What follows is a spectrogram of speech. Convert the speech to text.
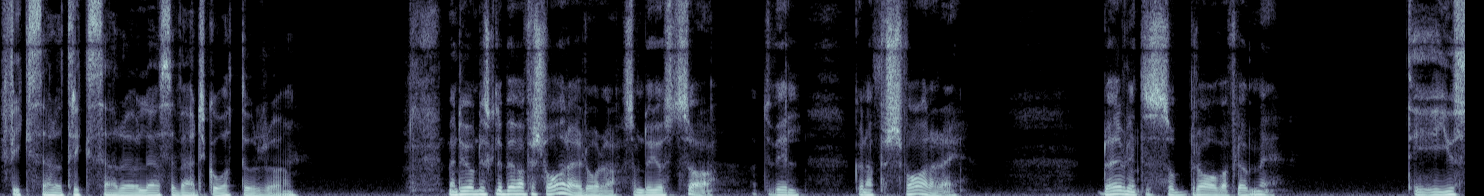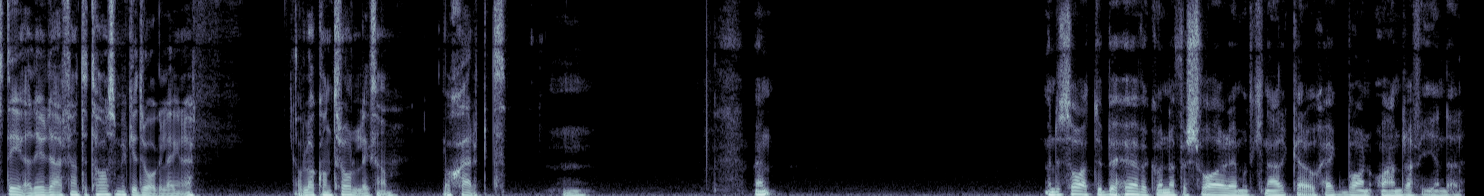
fixar och trixar och löser världsgåtor. Och... Men du, om du skulle behöva försvara dig då, då, som du just sa, att du vill kunna försvara dig. Då är det väl inte så bra att vara flummig? Det är just det. Det är därför jag inte tar så mycket droger längre. Jag vill ha kontroll liksom. Vara skärpt. Mm. Men, men du sa att du behöver kunna försvara dig mot knarkare och skäggbarn och andra fiender.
